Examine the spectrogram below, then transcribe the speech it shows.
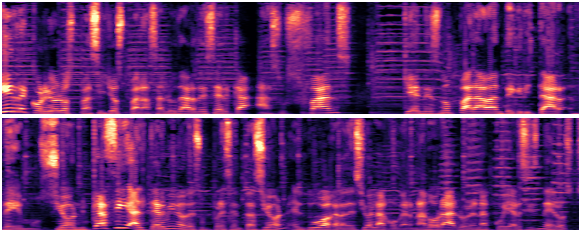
y recorrió los pasillos para saludar de cerca a sus fans, quienes no paraban de gritar de emoción. Casi al término de su presentación, el dúo agradeció a la gobernadora Lorena Cuellar Cisneros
